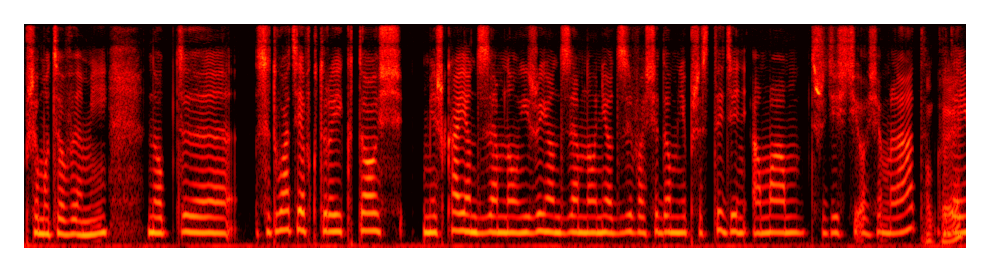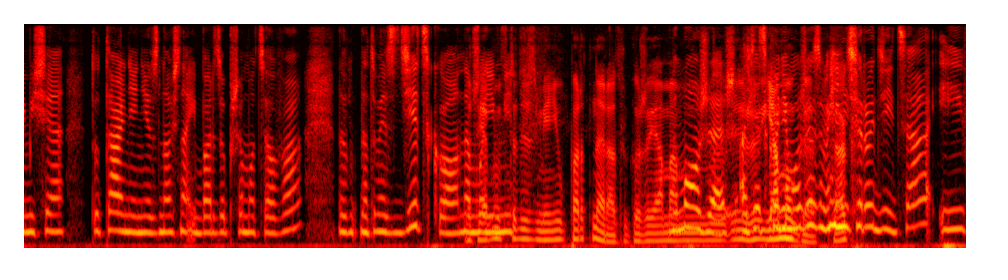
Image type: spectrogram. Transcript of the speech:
przemocowymi. No, sytuacja, w której ktoś mieszkając ze mną i żyjąc ze mną nie odzywa się do mnie przez tydzień, a mam 38 lat, okay. wydaje mi się totalnie nieznośna i bardzo przemocowa. Natomiast dziecko na znaczy, moim... Ja bym wtedy zmienił partnera, tylko że ja mam... No możesz, a dziecko ja nie mogę, może zmienić tak? rodzica i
